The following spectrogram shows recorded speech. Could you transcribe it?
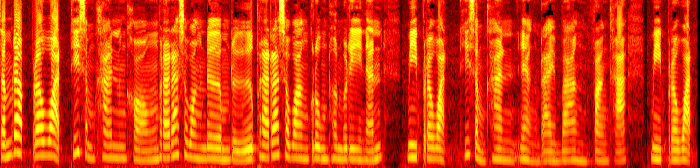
สำหรับประวัติที่สำคัญของพระราชวังเดิม หรือพระราชวังกรุงธนบุรีนั้น มีประวัติที่สำคัญอย่างไรบ้างฟังคะ มีประวัติ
